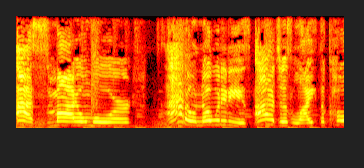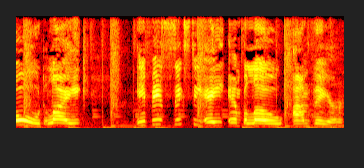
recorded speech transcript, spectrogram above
I smile more. I don't know what it is. I just like the cold. Like if it's 68 and below, I'm there,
